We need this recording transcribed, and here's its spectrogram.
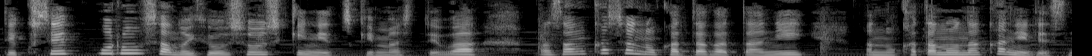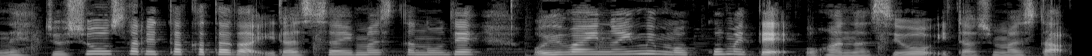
で、苦戦功労者の表彰式につきましては、まあ、参加者の方々に、あの方の中にですね、受賞された方がいらっしゃいましたので、お祝いの意味も込めてお話をいたしました。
